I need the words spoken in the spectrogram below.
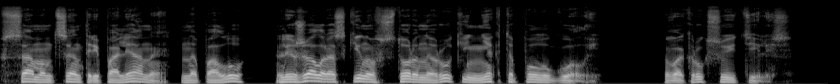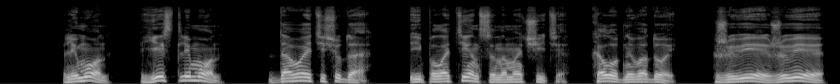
В самом центре поляны, на полу, лежал, раскинув в стороны руки, некто полуголый. Вокруг суетились. «Лимон! Есть лимон! Давайте сюда! И полотенце намочите, холодной водой! Живее, живее!»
